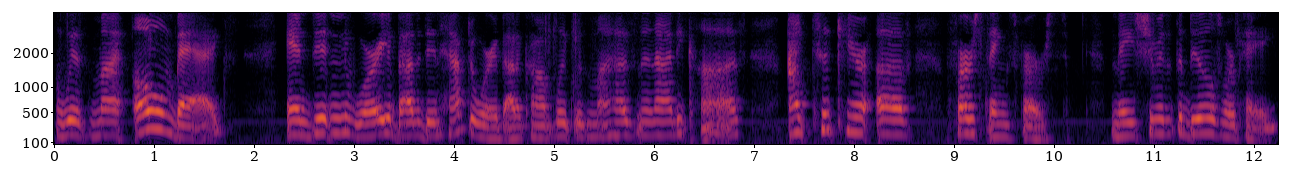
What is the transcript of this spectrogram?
with my own bags and didn't worry about it, didn't have to worry about a conflict with my husband and I because I took care of first things first, made sure that the bills were paid.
